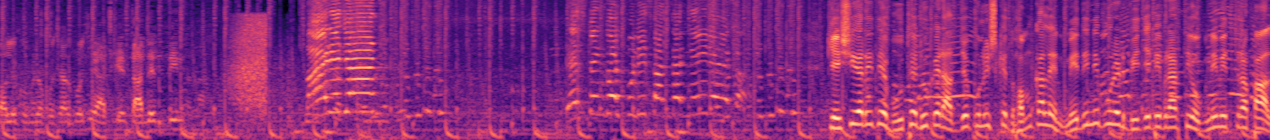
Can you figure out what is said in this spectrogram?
দলে কর্মীরা প্রচার করছে আজকে তাদের দিন। কেশিয়ারিতে বুথে ঢুকে রাজ্য পুলিশকে ধমকালেন মেদিনীপুরের বিজেপি প্রার্থী অগ্নিমিত্রা পাল।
